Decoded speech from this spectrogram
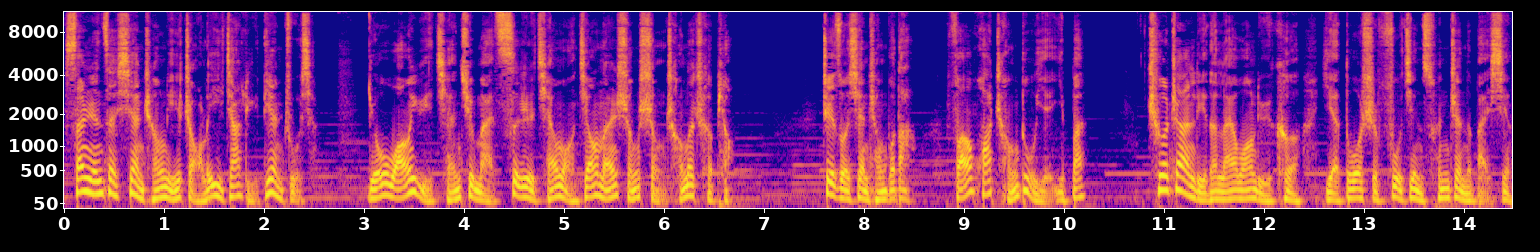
三人在县城里找了一家旅店住下，由王宇前去买次日前往江南省省城的车票。这座县城不大，繁华程度也一般，车站里的来往旅客也多是附近村镇的百姓，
